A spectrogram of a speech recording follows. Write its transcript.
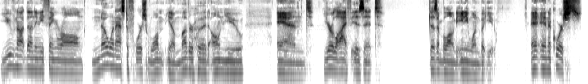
You've not done anything wrong. No one has to force one, you know, motherhood on you, and your life isn't doesn't belong to anyone but you. And, and of course,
